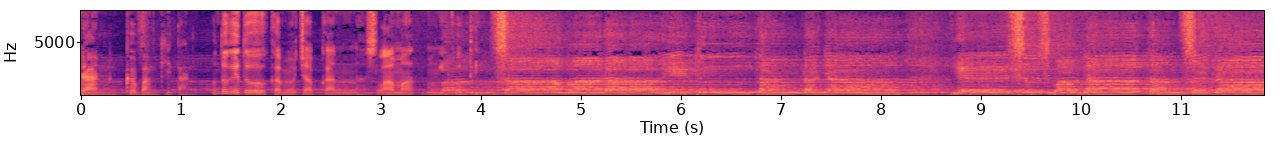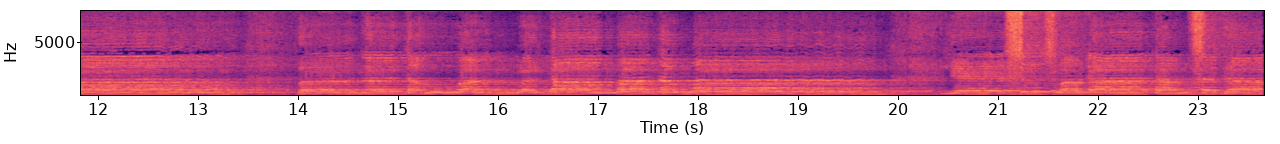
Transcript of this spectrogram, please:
dan kebangkitan. Untuk itu kami ucapkan selamat mengikuti. Yesus mau datang segera Pengetahuan bertambah-tambah Yesus mau datang segera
